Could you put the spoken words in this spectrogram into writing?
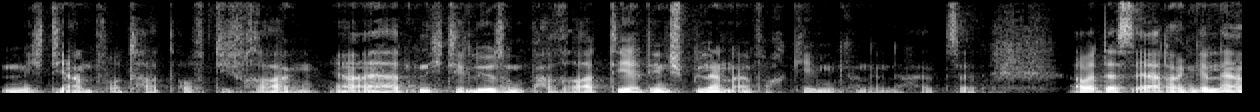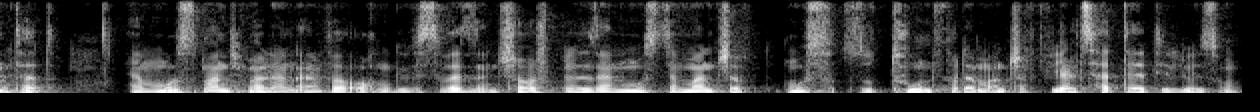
nicht die Antwort hat auf die Fragen. Ja, er hat nicht die Lösung parat, die er den Spielern einfach geben kann in der Halbzeit. Aber dass er dann gelernt hat, er muss manchmal dann einfach auch in gewisser Weise ein Schauspieler sein, muss der Mannschaft, muss so tun vor der Mannschaft, wie als hätte er die Lösung.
